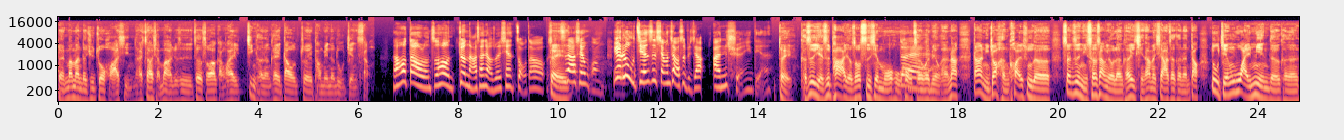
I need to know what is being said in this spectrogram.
对，慢慢的去做滑行，还是要想办法，就是这个时候要赶快尽可能可以到最旁边的路肩上。然后到了之后，就拿三角锥先走到，对是要先往，因为路肩是相较是比较安全一点。对，可是也是怕有时候视线模糊，后对车会没有看。那当然你就要很快速的，甚至你车上有人可以请他们下车，可能到路肩外面的可能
